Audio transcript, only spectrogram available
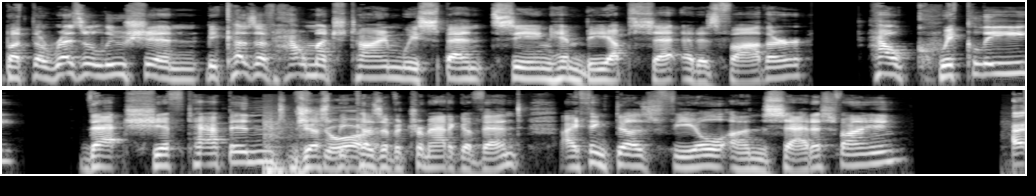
but the resolution, because of how much time we spent seeing him be upset at his father, how quickly that shift happened just Sure. because of a traumatic event, I think does feel unsatisfying. I,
